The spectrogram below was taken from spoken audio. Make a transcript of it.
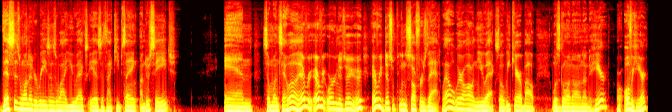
This is one of the reasons why UX is as I keep saying under siege and someone say, well, every every organization, every discipline suffers that. Well, we're all in UX, so we care about what's going on under here or over here.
